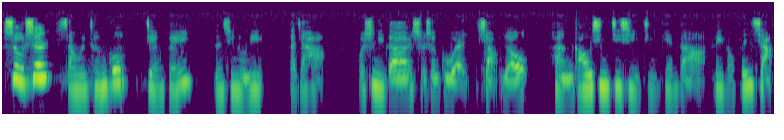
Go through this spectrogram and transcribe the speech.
瘦身尚未成功，减肥仍需努力。大家好，我是你的瘦身顾问小柔，很高兴继续今天的内容分享。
